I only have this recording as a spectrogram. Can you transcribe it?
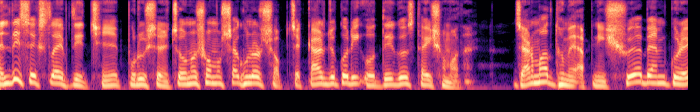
হেলদি সেক্স লাইফ দিচ্ছে পুরুষের যৌন সমস্যাগুলোর সবচেয়ে কার্যকরী ও দীর্ঘস্থায়ী সমাধান, যার মাধ্যমে আপনি শুয়ে ব্যায়াম করে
